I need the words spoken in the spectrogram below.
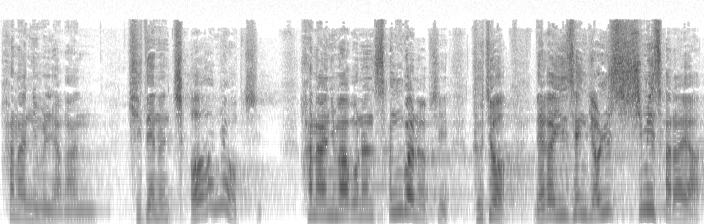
하나님을 향한 기대는 전혀 없이 하나님하고는 상관없이 그저 내가 인생 열심히 살아야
